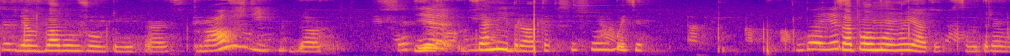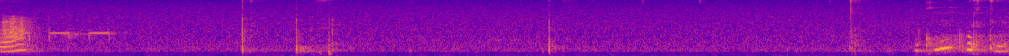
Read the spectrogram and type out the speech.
ти Я в бабу в жовтому граю. справжній? Да. Що ти? Я, це мій брат, так що що робити? Да, я... Це, по-моєму, я тут все дерева. Квартиру?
